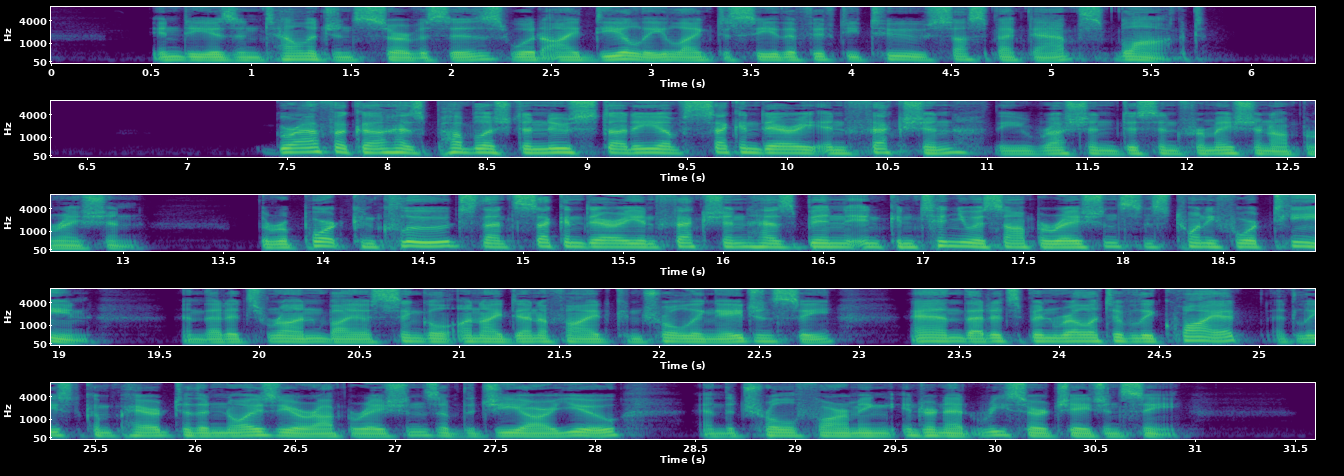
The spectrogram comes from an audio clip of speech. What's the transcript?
India's intelligence services would ideally like to see the 52 suspect apps blocked. Graphika has published a new study of secondary infection, the Russian disinformation operation. The report concludes that secondary infection has been in continuous operation since 2014 and that it's run by a single unidentified controlling agency and that it's been relatively quiet, at least compared to the noisier operations of the GRU and the troll farming Internet Research Agency.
